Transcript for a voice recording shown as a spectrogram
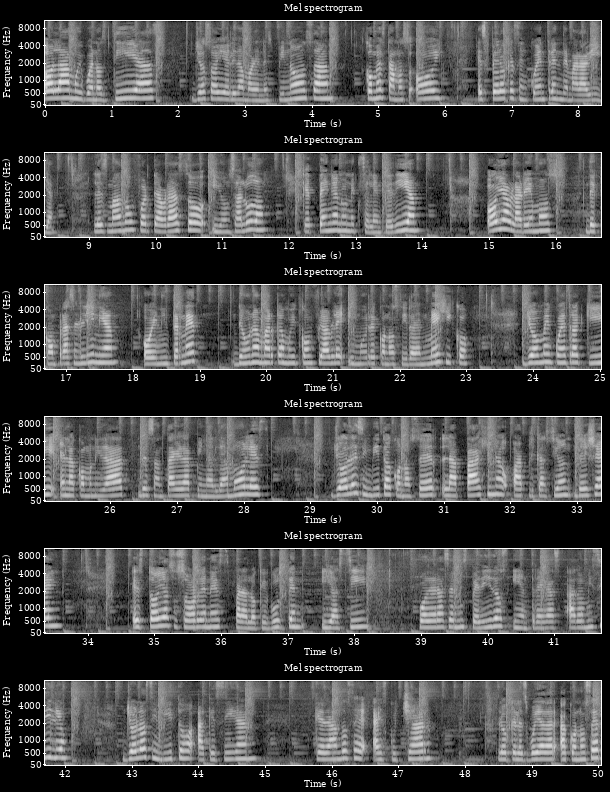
Hola, muy buenos días. Yo soy Elida Moreno Espinosa. ¿Cómo estamos hoy? Espero que se encuentren de maravilla. Les mando un fuerte abrazo y un saludo. Que tengan un excelente día. Hoy hablaremos de compras en línea o en internet de una marca muy confiable y muy reconocida en México. Yo me encuentro aquí en la comunidad de Santa Águeda Pinal de Amoles yo les invito a conocer la página o aplicación de Shane. Estoy a sus órdenes para lo que gusten y así poder hacer mis pedidos y entregas a domicilio. Yo los invito a que sigan quedándose a escuchar lo que les voy a dar a conocer.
